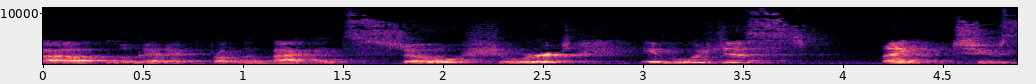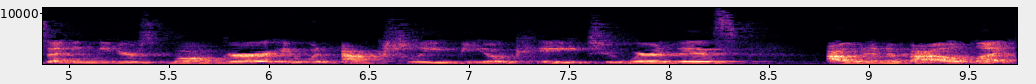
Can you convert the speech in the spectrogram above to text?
Uh, look at it from the back. It's so short. If it was just like two centimeters longer, it would actually be okay to wear this out and about, like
